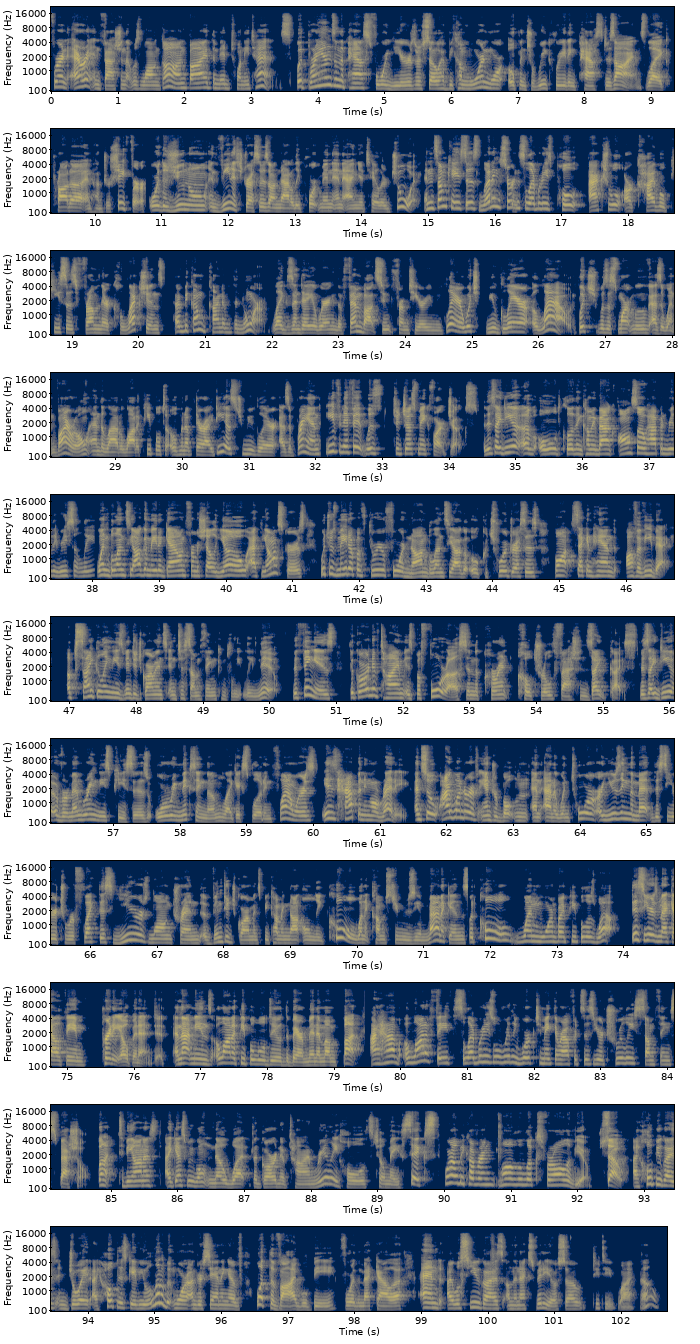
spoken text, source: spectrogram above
for an era in fashion that was long gone by the mid 2010s. But brands in the past four years or so have become more and more open to recreating past designs, like Prada and Hunter Schafer, or the Junon and Venus dresses on Natalie Portman and Anya Taylor Joy. And in some cases, letting certain celebrities pull actual archival pieces from their collections have become kind of the norm, like Zendaya wearing the fembot suit from Thierry Mugler, which Mugler allowed, which was a smart move as it went viral and allowed a lot of people to open up their ideas to Mugler as a brand, even if it was to just make fart jokes. This idea of old clothing coming back also happened really recently when Balenciaga made a gown for Michelle Yeoh at the Oscars, which was made up of three or four non-Balenciaga haute couture dresses bought secondhand off of eBay, upcycling these vintage garments into something completely new. The thing is, the Garden of Time is before us in the current cultural fashion zeitgeist. This idea of remembering these pieces or remixing them like exploding flowers is happening already. And so I wonder if Andrew Bolton and Anna Wintour are using the Met this year to reflect this years long trend of vintage garments becoming not only cool when it comes to museum mannequins, but cool when worn by people as well. This year's Met Gala theme pretty open ended. And that means a lot of people will do the bare minimum, but I have a lot of faith celebrities will really work to make their outfits this year truly something special. But to be honest, I guess we won't know what the Garden of Time really holds till May 6th, where I'll be covering all of the looks for all of you. So I hope you guys enjoyed. I hope this gave you a little bit more understanding of what the vibe will be for the Met Gala, and I will see you guys on the next video. So TTY, no.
